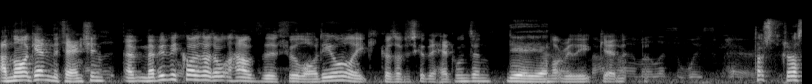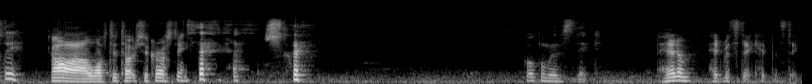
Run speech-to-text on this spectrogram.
I'm not getting the tension. Uh, maybe because I don't have the full audio, like because I've just got the headphones in. yeah, yeah. I'm not really getting it. but- I let the waste pair. Touch the crusty. Oh, I love to touch the crusty. Poke him with a stick. hit him. Hit with stick. Hit with stick.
